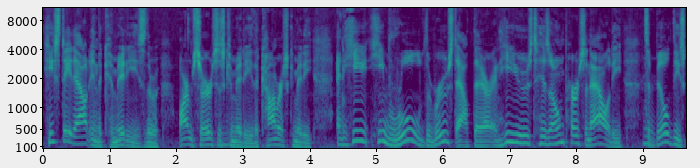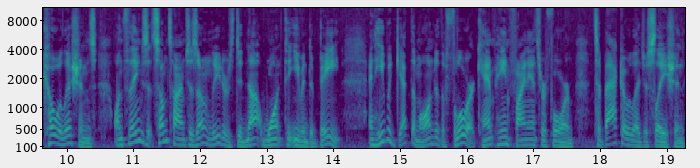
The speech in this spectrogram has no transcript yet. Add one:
He stayed out in the committees, the Armed Services mm-hmm. Committee, the Commerce Committee, and he, he ruled the roost out there, and he used his own personality mm. to build these coalitions on things that sometimes his own leaders did not want to even debate and he would get them onto the floor campaign finance reform, tobacco legislation.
